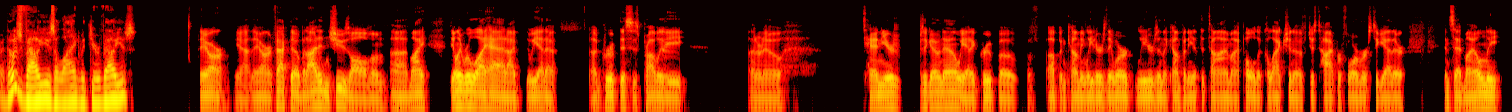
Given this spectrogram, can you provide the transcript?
Are those values aligned with your values? They are, yeah, they are. In fact, though, but I didn't choose all of them. Uh, my the only rule I had, I we had a, a group. This is probably, I don't know, ten years ago now. We had a group of, of up and coming leaders. They weren't leaders in the company at the time. I pulled a collection of just high performers together, and said my only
